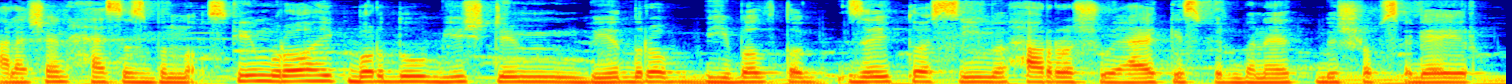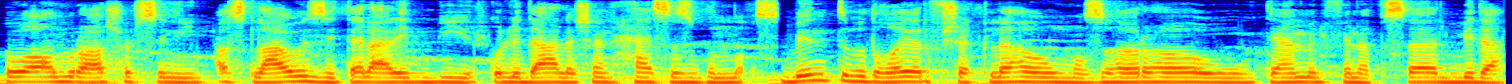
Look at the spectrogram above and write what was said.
علشان حاسس بالنقص. في مراهق برضه بيشتم بيضرب بيبلطج زي بتوع السيما حرش ويعاكس في البنات بيشرب سجاير. هو عمره عشر سنين أصل عاوز يتقال عليه كبير. كل ده علشان حاسس بالنقص. بنت بتغير في شكلها ومظهرها وتعمل في نفسها البدع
